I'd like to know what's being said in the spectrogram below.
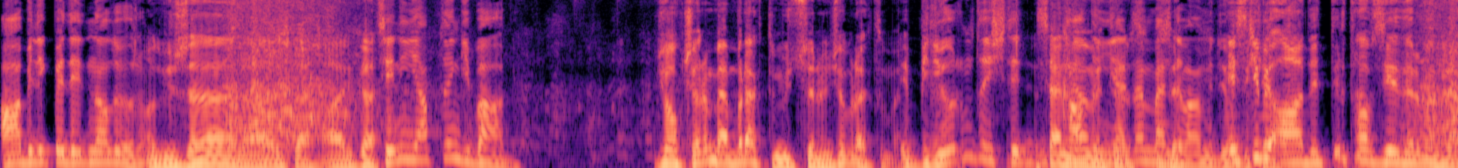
Abilik bedelini alıyorum. Aa, güzel harika harika. Senin yaptığın gibi abi. Yok canım ben bıraktım 3 sene önce bıraktım ben. E, biliyorum da işte Sen devam kaldığın ediyorsun. yerden ben Güzel. devam ediyorum. Eski bir kere. adettir tavsiye ederim efendim.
